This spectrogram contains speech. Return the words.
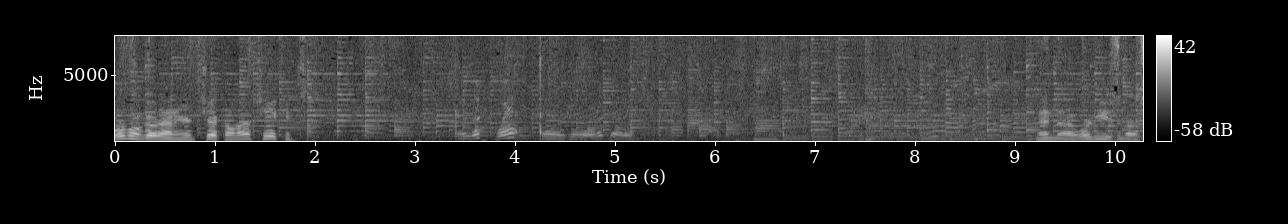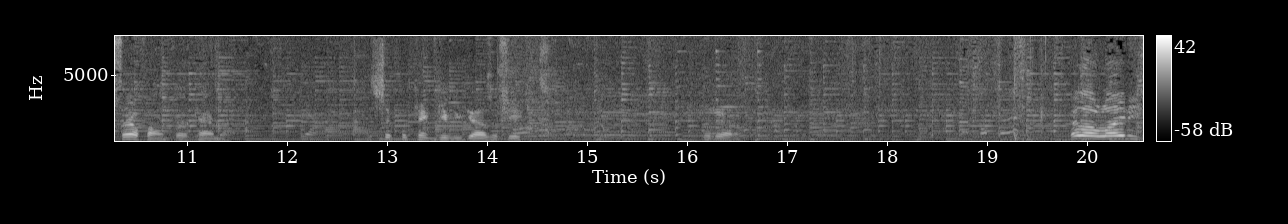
we're going to go down here and check on our chickens. They look wet down here. Look at it. And uh, we're using our cell phone for a camera. Yeah. Let's see if we can't give you guys a chickens. Look at them. Hello, ladies.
